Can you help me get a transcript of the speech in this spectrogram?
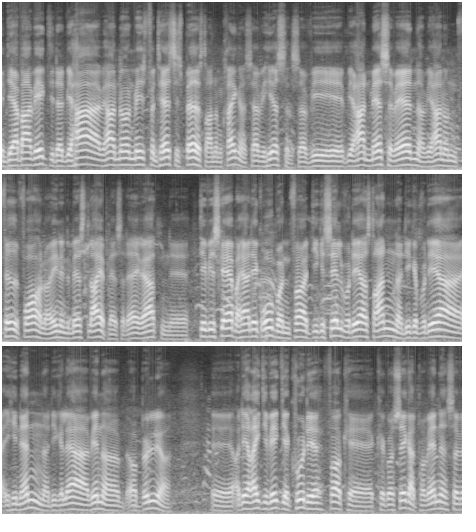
Jamen det er bare vigtigt, at vi har, vi har noget af den mest fantastiske badestrand omkring os her ved Hirsel, så vi, vi har en masse vand, og vi har nogle fede forhold, og en af de bedste legepladser, der er i verden. Øh, det vi skaber her, det er grobunden for, at de kan selv vurdere stranden, og de kan vurdere hinanden, og de kan lære vind og, og bølger. Øh, og det er rigtig vigtigt at kunne det, for at kan, kan gå sikkert på vandet. Så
